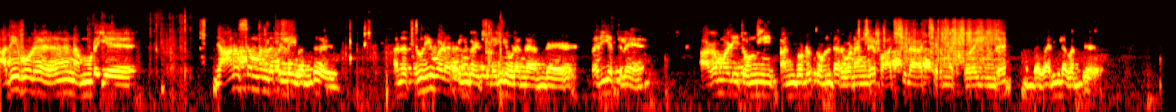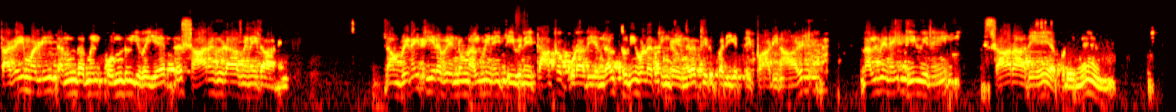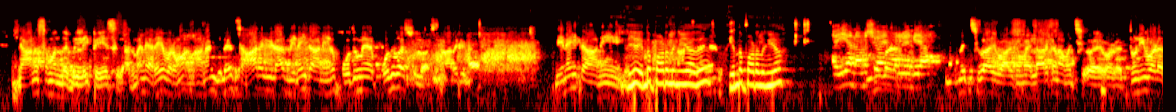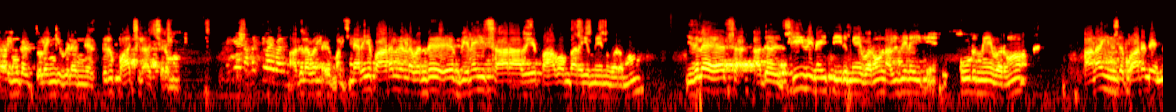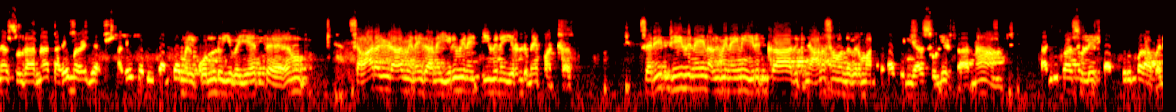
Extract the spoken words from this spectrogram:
அதே போல நம்முடைய ஞானசம்பந்த பிள்ளை வந்து அந்த துணிவள திங்கள் துளங்கி விளங்க அந்த பதியத்துல அகமொழி தொன்னி அன்போடு தொண்டர் வணங்க பாச்சில ஆச்சிரம துறைகின்ற அந்த வரியில வந்து தகைமொழி தந்தமிழ் கொண்டு இவை ஏத்த சாரகிழா வினைதானே? நாம் வினை தீர வேண்டும் நல்வினை தீவினை தாக்கக்கூடாது என்றால் துணிவள திங்கள்ங்கிற திருப்பதிகத்தை பாடினால் நல்வினை தீவினை சாராதே அப்படின்னு ஞானசம்பந்த பிள்ளை பேசு அது மாதிரி நிறைய வரும். ஆனா இதுல சாரகிழா வினைதானேன்னு பொதுமே பொதுவா சொல்லுவார். சாரகிழா வினைதானே. ஐயா எந்த பாடலுங்கய்யா அது? எந்த பாடலுங்கய்யா? ஐயா நமசிவாய் நமச்சிவாய் வாழ்க்கை எல்லாருக்கும் நமச்சிவாய் வாழ துணிவள திங்கள் துலங்கி விளங்க திருப்பாச்சிலாச்சிரமம் அதுல வந்து நிறைய பாடல்கள்ல வந்து வினை சாராவே பாவம் வரையுமேன்னு வரும். இதுல அது தீவினை தீருமே வரும் நல்வினை கூடுமே வரும். ஆனா இந்த பாடல் என்ன சொல்றாருன்னா தலைமுறை அதைப்படி தந்தமிழ் கொண்டு இவை ஏத்த சாரகிடா வினைதானே இருவினை தீவினை இரண்டுமே பற்றாது சரி தீவினை நல்வினைன்னு இருக்கா? அதுக்கு ஞானசம்பந்த பெருமான் ஏதாவது எங்கேயாவது சொல்லியிருக்காருன்னா கண்டிப்பா சொல்லியிருக்காரு திரும்பலாபதி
